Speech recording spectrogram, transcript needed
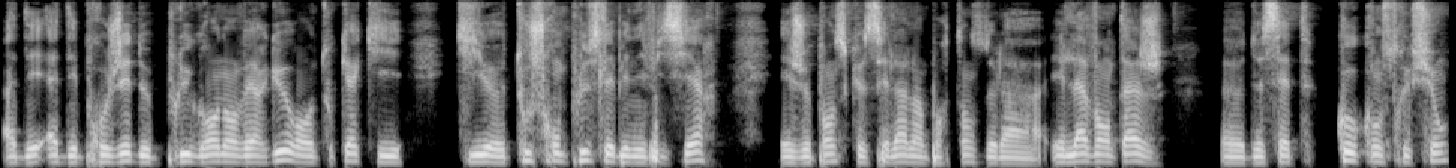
à des à des projets de plus grande envergure, en tout cas qui qui toucheront plus les bénéficiaires. Et je pense que c'est là l'importance de la et l'avantage de cette co-construction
